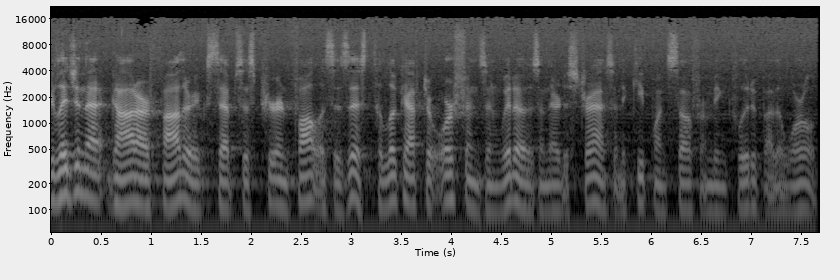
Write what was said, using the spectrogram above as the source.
Religion that God our Father accepts as pure and faultless is this to look after orphans and widows in their distress and to keep oneself from being polluted by the world.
